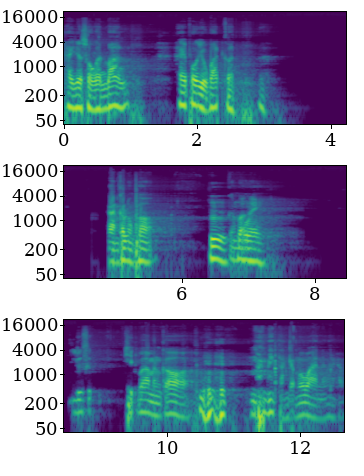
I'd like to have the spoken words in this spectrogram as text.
ใครจะส่งกันบ้าน ให้พวกอยู่วัดก่อน การกับหลวงพ่อ อืมว่าไง รู้สึกคิดว่ามันก็มันไม่ต่างกับเมื่อวานนะครับ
